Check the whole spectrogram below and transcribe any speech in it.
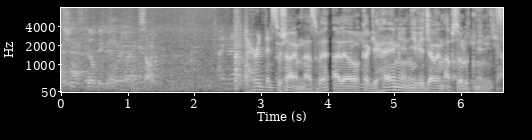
It should still be good. I think so. I heard the Słyszałem nazwę, ale o KGHM-ie nie wiedziałem absolutnie nic.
